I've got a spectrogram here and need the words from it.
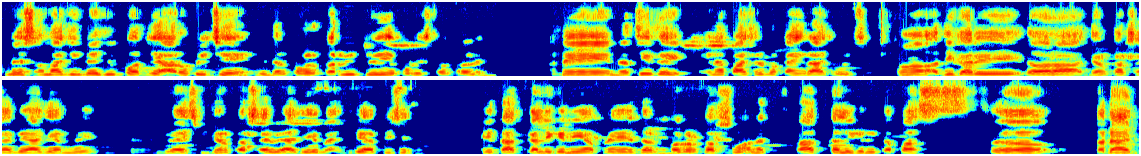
અમે સામાજિક બેજ ઉપર જે આરોપી છે એની ધરપકડ કરવી જોઈએ પોલીસ તંત્રને. અને નથી થઈ એના પાછળ પણ કંઈક રાજ હોય છે. અધિકારી દ્વારા જણકાર સાહેબે આજે અમને, ડીવાયએસપી જણકાર સાહેબે આજે માહિતી આપી છે એ તાત્કાલિક એની આપણે ધરપકડ કરશું અને તાત્કાલિક એની તપાસ કદાચ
